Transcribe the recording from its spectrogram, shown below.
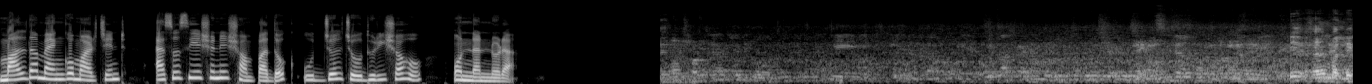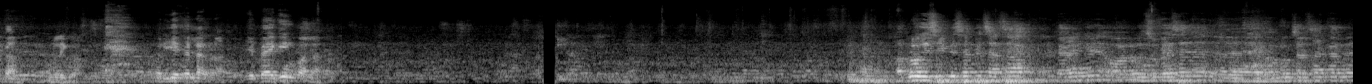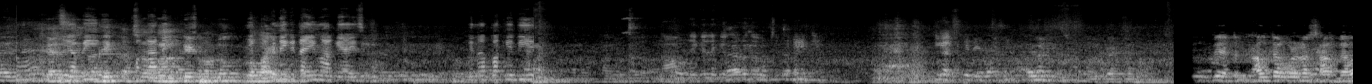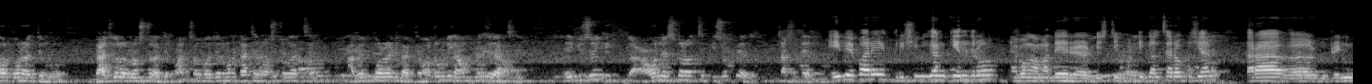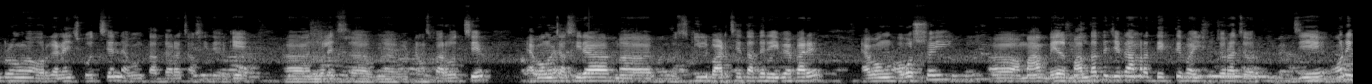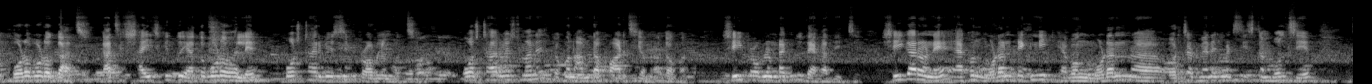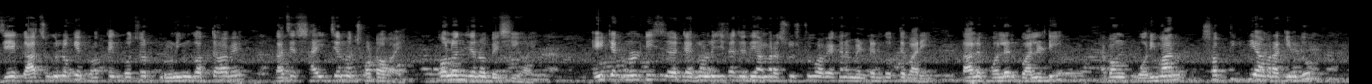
মালদা ম্যাঙ্গো মার্চেন্ট অ্যাসোসিয়েশনের সম্পাদক উজ্জ্বল চৌধুরী সহ অন্যান্যরা ये है मल्लिका मल्लिका और ये है लंगड़ा ये बैगिंग वाला है हम लोग इसी विषय पे चर्चा करेंगे और सुबह से अ, हम लोग चर्चा कर रहे हैं ये कैसे अभी अधिक अच्छा पका नहीं मार्केट हम लोग ये प्रोवाइड पकने के टाइम आ गया কেনা পাকে দিয়ে নাম দেখে লিখে ঠিক আছে। হালকা করে সার ব্যবহার করার জন্য গাছগুলো নষ্ট হচ্ছে। পাঁচ ছ বছরের মধ্যে গাছে নষ্ট হচ্ছে আবেগ পরিণতি থাকছে অটোমেটিক আম পচে যাচ্ছে। এই বিষয়ে কি অ্যাওয়ারনেস করা হচ্ছে কৃষকদের চাষিদের? এই ব্যাপারে কৃষি বিজ্ঞান কেন্দ্র এবং আমাদের ডিস্ট্রিক্ট হর্টিকালচার অফিসার তারা ট্রেনিং প্রোগ্রাম অর্গানাইজ করছেন এবং তার দ্বারা চাষিদেরকে নলেজ ট্রান্সফার হচ্ছে। এবং চাষিরা স্কিল বাড়ছে তাদের এই ব্যাপারে। এবং অবশ্যই মালদাতে যেটা আমরা দেখতে পাই সচরাচর যে অনেক বড় বড় গাছ, গাছের সাইজ কিন্তু এত বড় হলে পোস্ট হারভেস্টের প্রবলেম হচ্ছে। পোস্ট হারভেস্ট মানে যখন আমটা পারছি আমরা তখন, সেই প্রবলেমটা কিন্তু দেখা দিচ্ছে। সেই কারণে এখন মডার্ন টেকনিক এবং মডার্ন অর্চার্ড ম্যানেজমেন্ট সিস্টেম বলছে যে গাছগুলোকে প্রত্যেক বছর প্রুনিং করতে হবে, গাছের সাইজ যেন ছোট হয়, ফলন যেন বেশি হয়। এই টেকনোলজি টেকনোলজিটা যদি আমরা সুষ্ঠুভাবে এখানে মেনটেন করতে পারি, তাহলে ফলের কোয়ালিটি এবং পরিমাণ সব দিক দিয়ে আমরা কিন্তু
